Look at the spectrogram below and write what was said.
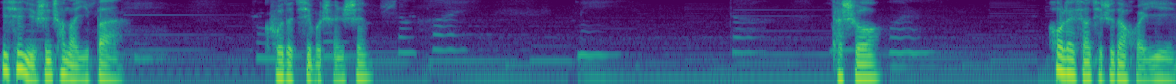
一些女生唱到一半，哭得泣不成声。她说：“后来想起这段回忆，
